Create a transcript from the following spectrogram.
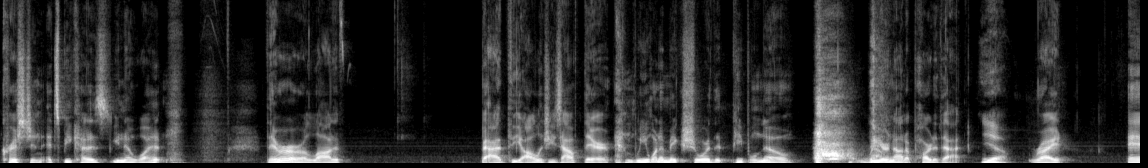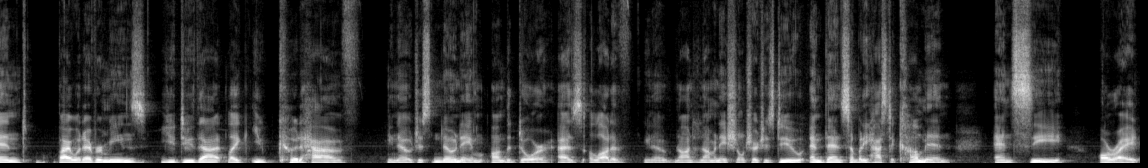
Christian. It's because you know what? There are a lot of bad theologies out there, and we want to make sure that people know we are not a part of that Yeah. right? And by whatever means you do that, like you could have, you know, just no name on the door, as a lot of, you know, non denominational churches do. And then somebody has to come in and see, all right,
